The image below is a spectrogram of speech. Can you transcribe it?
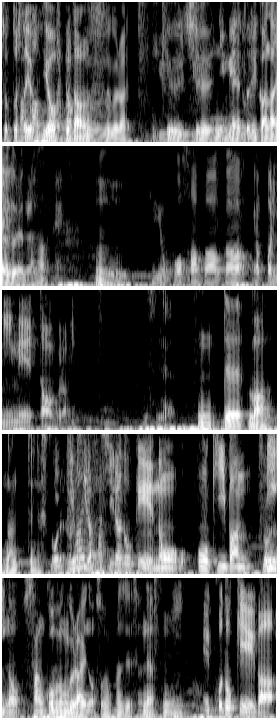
ちょっとした洋服ダンスぐらい。92メートルいかないぐらいかな。うん。で横幅がやっぱり2メーターぐらい。ですね。うん。で、まあ、なんて言うんですか、これ。いわゆる柱時計の大きい版に、の3個分ぐらいの、そういう感じですよね。うん。にえ小時計が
